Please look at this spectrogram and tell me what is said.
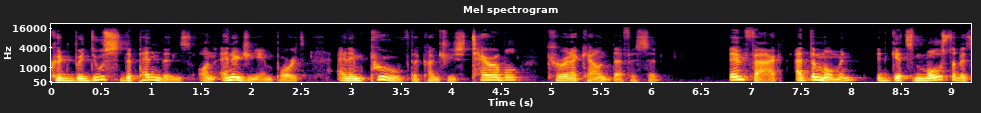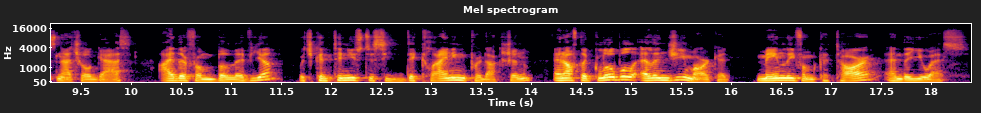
could reduce dependence on energy imports and improve the country's terrible current account deficit. In fact, at the moment, it gets most of its natural gas either from Bolivia, which continues to see declining production, and off the global LNG market, mainly from Qatar and the US.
